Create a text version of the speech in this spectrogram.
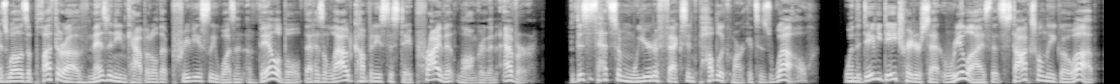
as well as a plethora of mezzanine capital that previously wasn't available that has allowed companies to stay private longer than ever. But this has had some weird effects in public markets as well. When the Davey Day Trader set realized that stocks only go up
